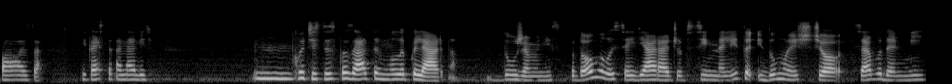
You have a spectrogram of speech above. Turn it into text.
база. Якась така навіть хочеться сказати, молекулярна. Дуже мені сподобалося. Я раджу всім на літо і думаю, що це буде мій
